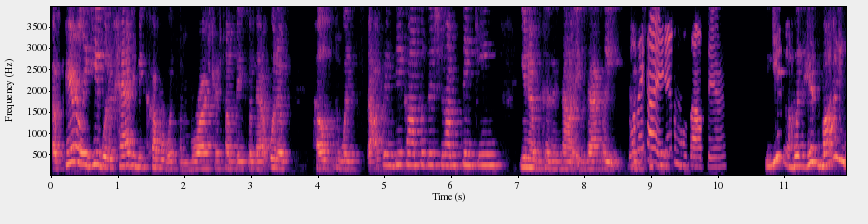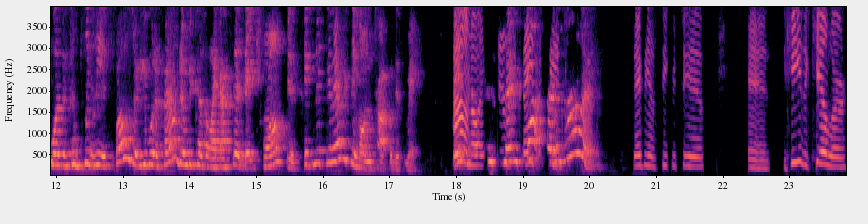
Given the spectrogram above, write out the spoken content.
Apparently, he would have had to be covered with some brush or something, so that would have helped with stopping decomposition. I'm thinking, you know, because it's not exactly. Well, they got animals out there. Yeah, but his body wasn't completely exposed, or you would have found him because, like I said, they trumped and picnicked and everything on the top of this man. I don't know. They same They- spot seven times. They being secretive, and he the killer.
